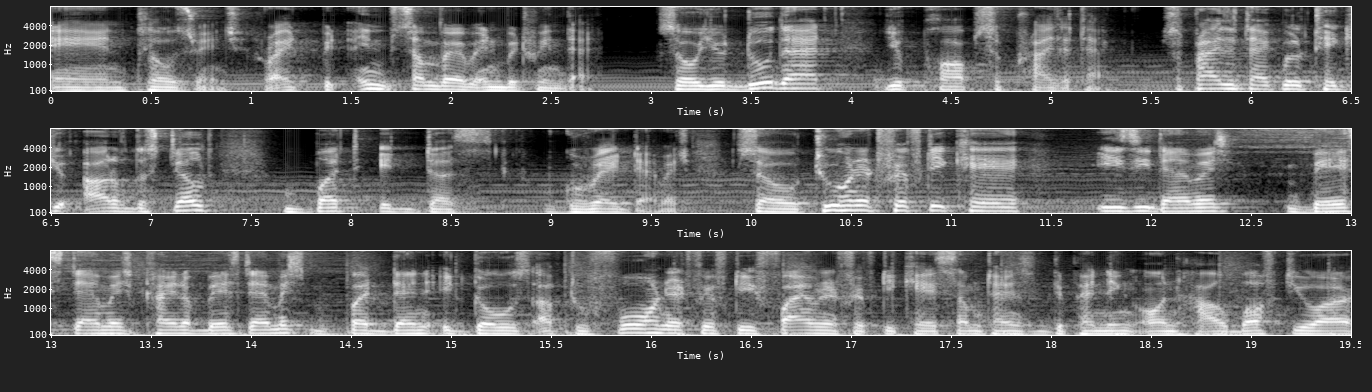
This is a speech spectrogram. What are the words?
and close range, right? In somewhere in between that. So you do that, you pop surprise attack. Surprise attack will take you out of the stealth, but it does great damage. So 250k easy damage base damage kind of base damage but then it goes up to 450 550k sometimes depending on how buffed you are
